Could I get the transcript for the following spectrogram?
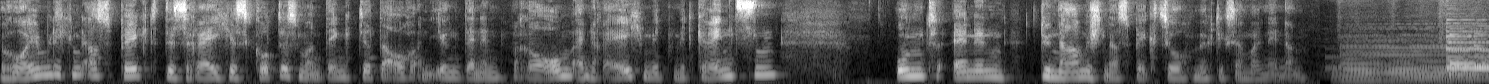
räumlichen Aspekt des Reiches Gottes. Man denkt ja da auch an irgendeinen Raum, ein Reich mit, mit Grenzen und einen dynamischen Aspekt, so möchte ich es einmal nennen. Kommen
